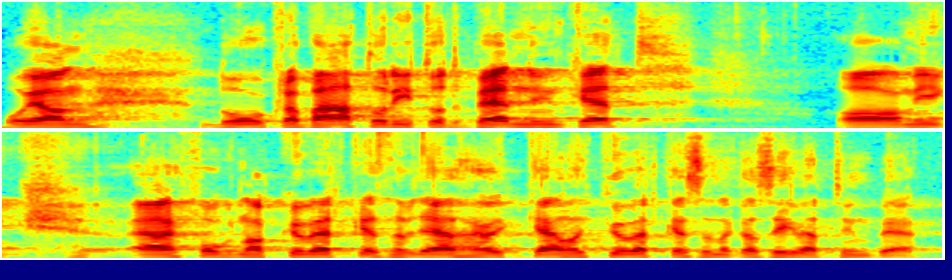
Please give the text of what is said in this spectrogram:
olyan dolgokra bátorított bennünket, amik el fognak következni, vagy el kell, hogy következzenek az életünkbe.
